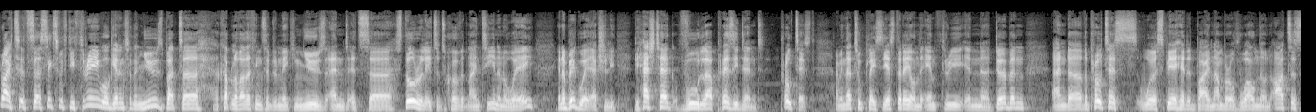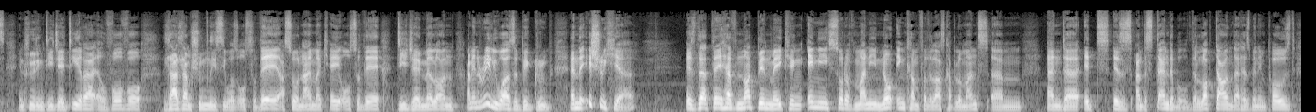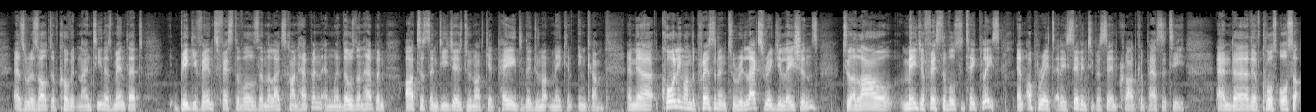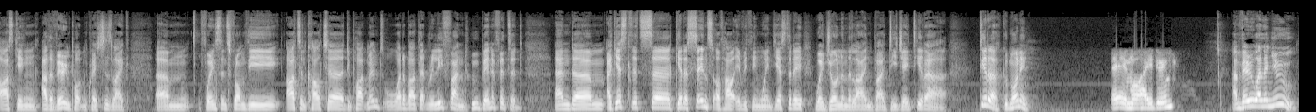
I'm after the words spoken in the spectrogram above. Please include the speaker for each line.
Speaker 1: Right, it's uh, 6.53. We'll get into the news, but uh, a couple of other things have been making news, and it's uh, still related to COVID-19 in a way, in a big way, actually. The hashtag Vula President protest. I mean, that took place yesterday on the N3 in uh, Durban, and uh, the protests were spearheaded by a number of well-known artists, including DJ Tira, L'vovo, Dladla Mshunqisi was also there. I saw Naima Kay also there, DJ Melon. I mean, it really was a big group. And the issue here is that they have not been making any sort of money, no income for the last couple of months. Um, and uh, it is understandable. The lockdown that has been imposed as a result of COVID 19 has meant that big events, festivals, and the likes can't happen. And when those don't happen, artists and DJs do not get paid, they do not make an income. And they're calling on the president to relax regulations to allow major festivals to take place and operate at a 70% crowd capacity. And uh, they're, of course, also asking other very important questions like, um, for instance, from the Arts and Culture Department, what about that relief fund? Who benefited? And um, I guess let's uh, get a sense of how everything went. Yesterday, we're joined on the line by DJ Tira. Tira, good morning.
Speaker 2: Hey, Mo, how are you doing?
Speaker 1: I'm very well, and you?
